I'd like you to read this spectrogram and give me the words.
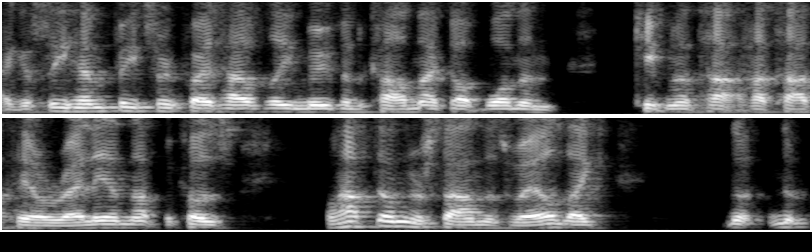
I can see him featuring quite heavily, moving Calmac up one and keeping Hatate O'Reilly in that because we'll have to understand as well, like no, no,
